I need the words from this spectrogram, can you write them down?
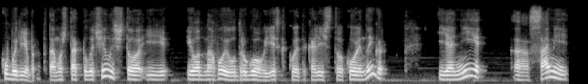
Куба Либра. Потому что так получилось, что и, и у одного, и у другого есть какое-то количество коин-игр, и они э, сами,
